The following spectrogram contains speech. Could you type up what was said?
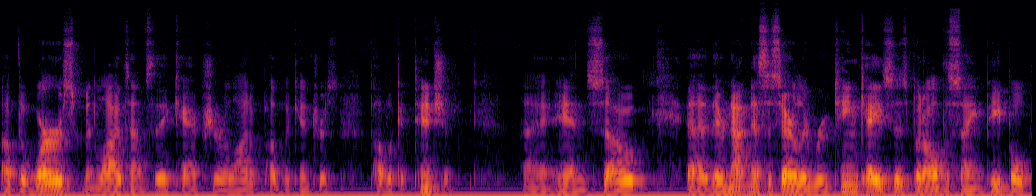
of the worst, and a lot of times they capture a lot of public interest, public attention. Uh, and so uh, they're not necessarily routine cases, but all the same, people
